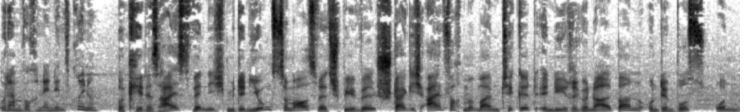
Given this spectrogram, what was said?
Oder am Wochenende ins Grüne. Okay, das heißt, wenn ich mit den Jungs zum Auswärtsspiel will, steige ich einfach mit meinem Ticket in die Regionalbahn und den Bus und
